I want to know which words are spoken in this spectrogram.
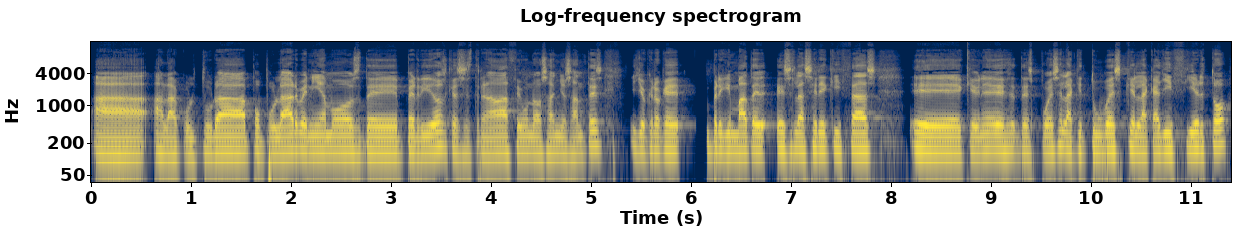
a, a, la cultura popular. Veníamos de Perdidos, que se estrenaba hace unos años antes, y yo creo que Breaking Bad es la serie quizás eh, que viene después en la que tú ves que en la calle hay cierto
